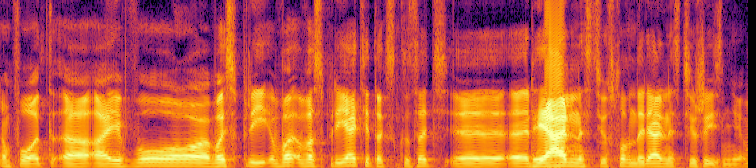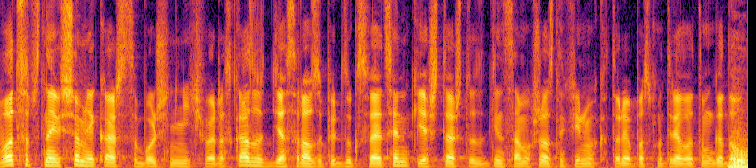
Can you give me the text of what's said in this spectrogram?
Вот, а, а его воспри... восприятие, так сказать, э, реальности, условно реальности жизни. Вот, собственно, и все, мне кажется, больше ничего рассказывать. Я сразу перейду к своей оценке. Я считаю, что это один из самых ужасных фильмов, которые я посмотрел в этом году.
